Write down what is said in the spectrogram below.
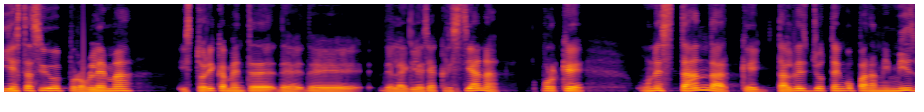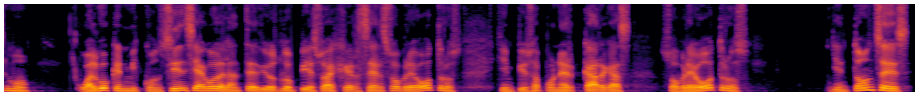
Y este ha sido el problema históricamente de, la iglesia cristiana, porque un estándar que tal vez yo tengo para mí mismo o algo que en mi conciencia hago delante de Dios lo empiezo a ejercer sobre otros y empiezo a poner cargas sobre otros. Y entonces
